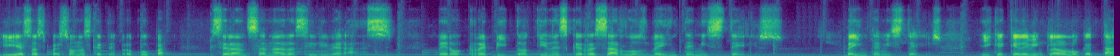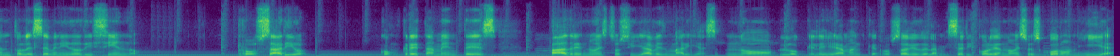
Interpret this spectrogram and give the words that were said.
Y esas personas que te preocupan serán sanadas y liberadas. Pero repito, tienes que rezar los 20 misterios. 20 misterios. Y que quede bien claro lo que tanto les he venido diciendo. Rosario concretamente es Padre nuestros y Aves Marías, no lo que le llaman que Rosario de la Misericordia, no, eso es coronilla,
